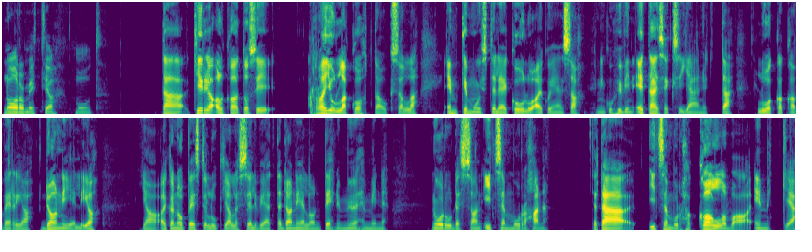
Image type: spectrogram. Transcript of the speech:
normit ja muut. Tämä kirja alkaa tosi rajulla kohtauksella. Emke muistelee kouluaikojensa niin kuin hyvin etäiseksi jäänyttä luokkakaveria Danielia – ja aika nopeasti lukijalle selviää, että Daniel on tehnyt myöhemmin nuoruudessaan itsemurhan. Ja tämä itsemurha kalvaa Emkkeä.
